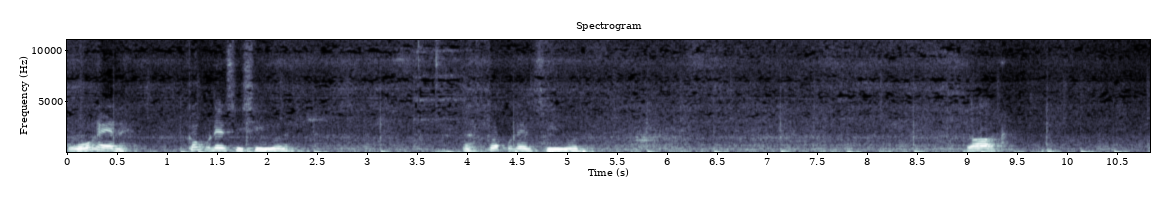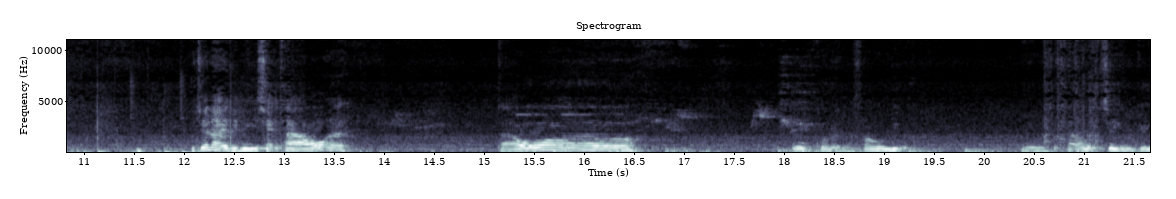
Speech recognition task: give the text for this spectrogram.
gỗ đen này. Cốc đen xì xì luôn này. Đây, cốc đen xì luôn. Rồi. Ở trên này thì mình sẽ tháo đây táo, ờ, ô con này là phao nhựa. Rồi mình sẽ táo vệ sinh cái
